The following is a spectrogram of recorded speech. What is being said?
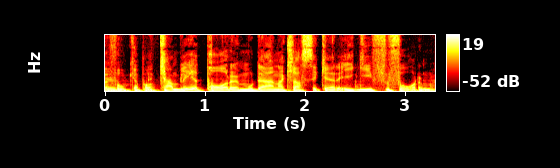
bli, foka på. kan bli ett par moderna klassiker i GIF-form,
